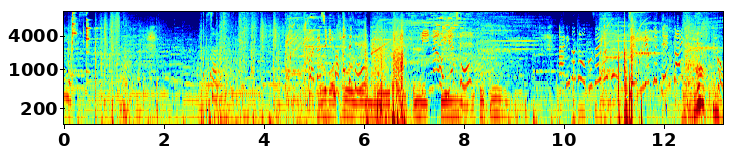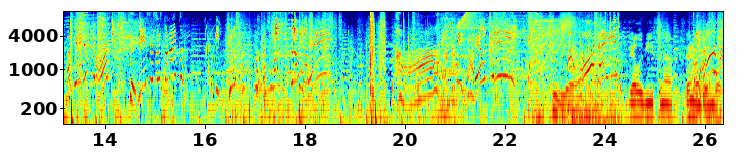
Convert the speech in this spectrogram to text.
よさら私に任せてみんなを癒してありがとうございます全力全開ごま切れですよプリンセスストライク一級さ私も続きますはあ乱れ打ち Jelly Beef FNAF fan game got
